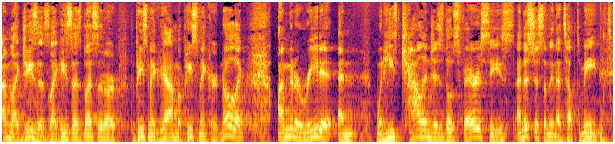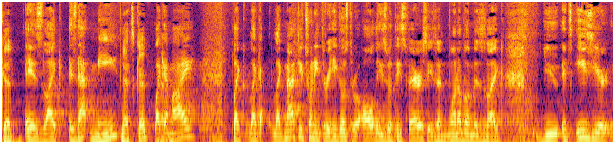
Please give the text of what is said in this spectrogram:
I'm like Jesus. Like he says, "Blessed are the peacemaker." Yeah, I'm a peacemaker. No, like I'm gonna read it, and when he challenges those Pharisees, and this is just something that's helped me. It's good. Is like, is that me? That's good. Like, Yeah. am I like like like Matthew 23? He goes through all these with these Pharisees, and one of them is like, you. It's easier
